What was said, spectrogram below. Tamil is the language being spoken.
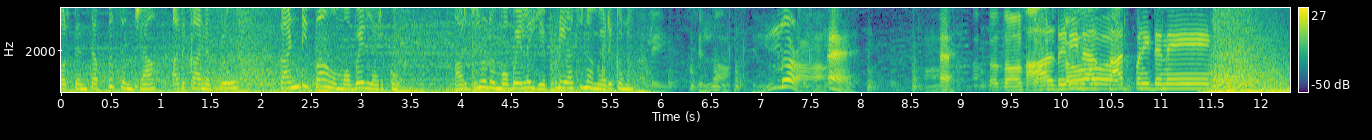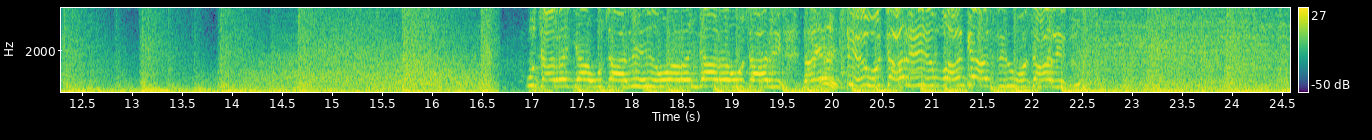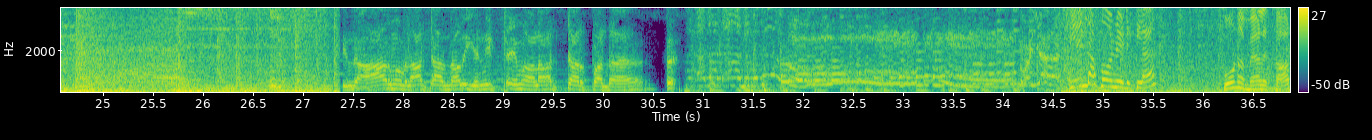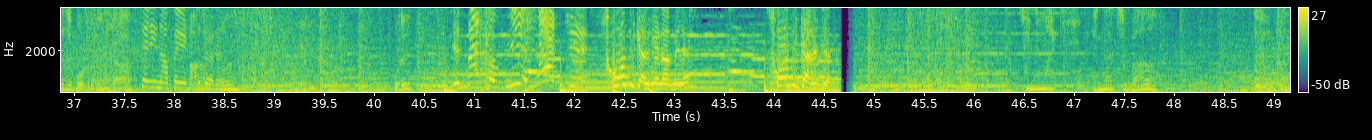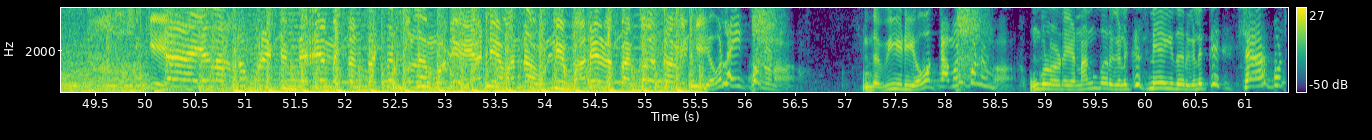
ஒருத்தன் தப்பு செஞ்சா அதுக்கான ப்ரூஃப் கண்டிப்பா அவன் மொபைல்ல இருக்கும். அர்ஜுனோட மொபைலை எப்படியாச்சும் நம்ம எடுக்கணும். ஆல்ரெடி நான் ஸ்டார்ட் பண்ணிட்டேனே. உஜாரையா உஜாரு ஓரஞ்சார உஜாரு நயட்டு உஜாரு. இந்த ஆர்ம விளையாட்டா இருந்தாலும் எனி டைம் விளையாட்டா இருப்பான்டா. ஏன்டா போன் எடுக்கல? போனை மேல சார்ஜ் போட்டுருக்கா சரி நான் போய் எடுத்துட்டு வரேன். குடு. என்ன தம்பி என்னாச்சு? சோதிக்காதீங்க அண்ணையா சோதிக்காதீங்க. என்னமாச்சு? என்னாச்சுப்பா? எல்லாம் இந்த வீடியோவை கமெண்ட் பண்ணணும். உங்களுடைய நண்பர்களுக்கு சிநேகிதர்களுக்கு ஷேர் பண்ண.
